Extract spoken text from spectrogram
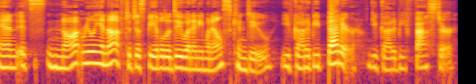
And it's not really enough to just be able to do what anyone else can do. You've got to be better, you've got to be faster,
